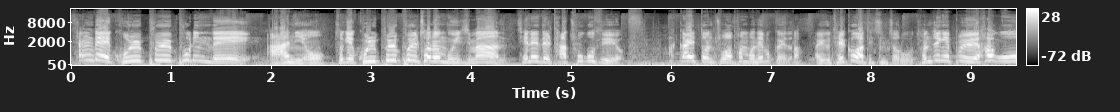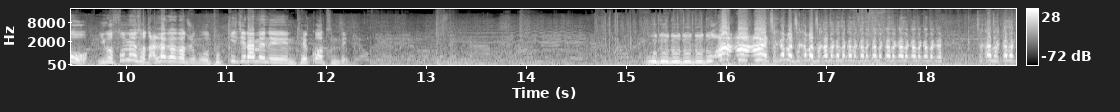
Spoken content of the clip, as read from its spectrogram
상대 골풀풀인데 아니요. 저게 골풀풀처럼 보이지만 쟤네들 다 초고수예요 아까 했던 조합 한번 해볼까 얘들아? 아 이거 될 것 같아 진짜로 전쟁의 뿔 하고 이거 쏘면서 날아가가지고 도끼질 하면은 될 것 같은데 오도도도도도 아아아 잠깐만 잠깐만 잠깐 잠깐 잠깐 잠깐 잠깐 잠깐 잠깐 잠깐 잠깐 잠깐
